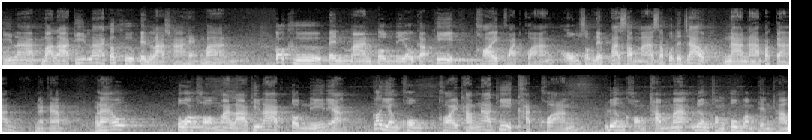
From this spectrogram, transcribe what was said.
ธิราช มาลาธิราชก็คือเป็นราชาแห่งมาร ก็คือเป็นมารตนเดียวกับที่คอยขวัดขวางองค์สมเด็จพระสัมมาสัมพุทธเจ้านานาประการนะครับ แล้วตัวของมาลาธิราชตนนี้เนี่ยก็ยังคงคอยทำหน้าที่ขัดขวางเรื่องของธรรมะเรื่องของผู้บำเพ็ญธรรม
